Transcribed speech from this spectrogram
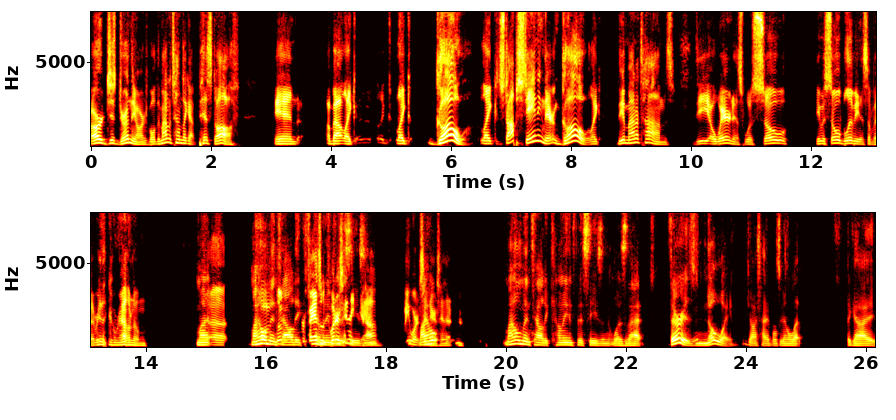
or just during the Orange Bowl, the amount of times I got pissed off and about like like like go, like stop standing there and go. Like the amount of times the awareness was so he was so oblivious of everything around him. My uh, my whole mentality for fans on Twitter saying yeah, we weren't sitting whole, saying that. My whole mentality coming into the season was that there is no way Josh Heupel's going to let a guy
